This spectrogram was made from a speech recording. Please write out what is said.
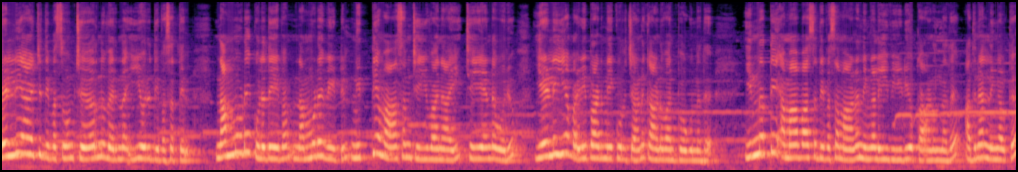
വെള്ളിയാഴ്ച ദിവസവും ചേർന്ന് വരുന്ന ഈ ഒരു ദിവസത്തിൽ നമ്മുടെ കുലദൈവം നമ്മുടെ വീട്ടിൽ നിത്യവാസം ചെയ്യുവാനായി ചെയ്യേണ്ട ഒരു എളിയ വഴിപാടിനെക്കുറിച്ചാണ് കാണുവാൻ പോകുന്നത്. ഇന്നത്തെ അമാവാസ ദിവസമാണ് നിങ്ങൾ ഈ വീഡിയോ കാണുന്നത്. അതിനാൽ നിങ്ങൾക്ക്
